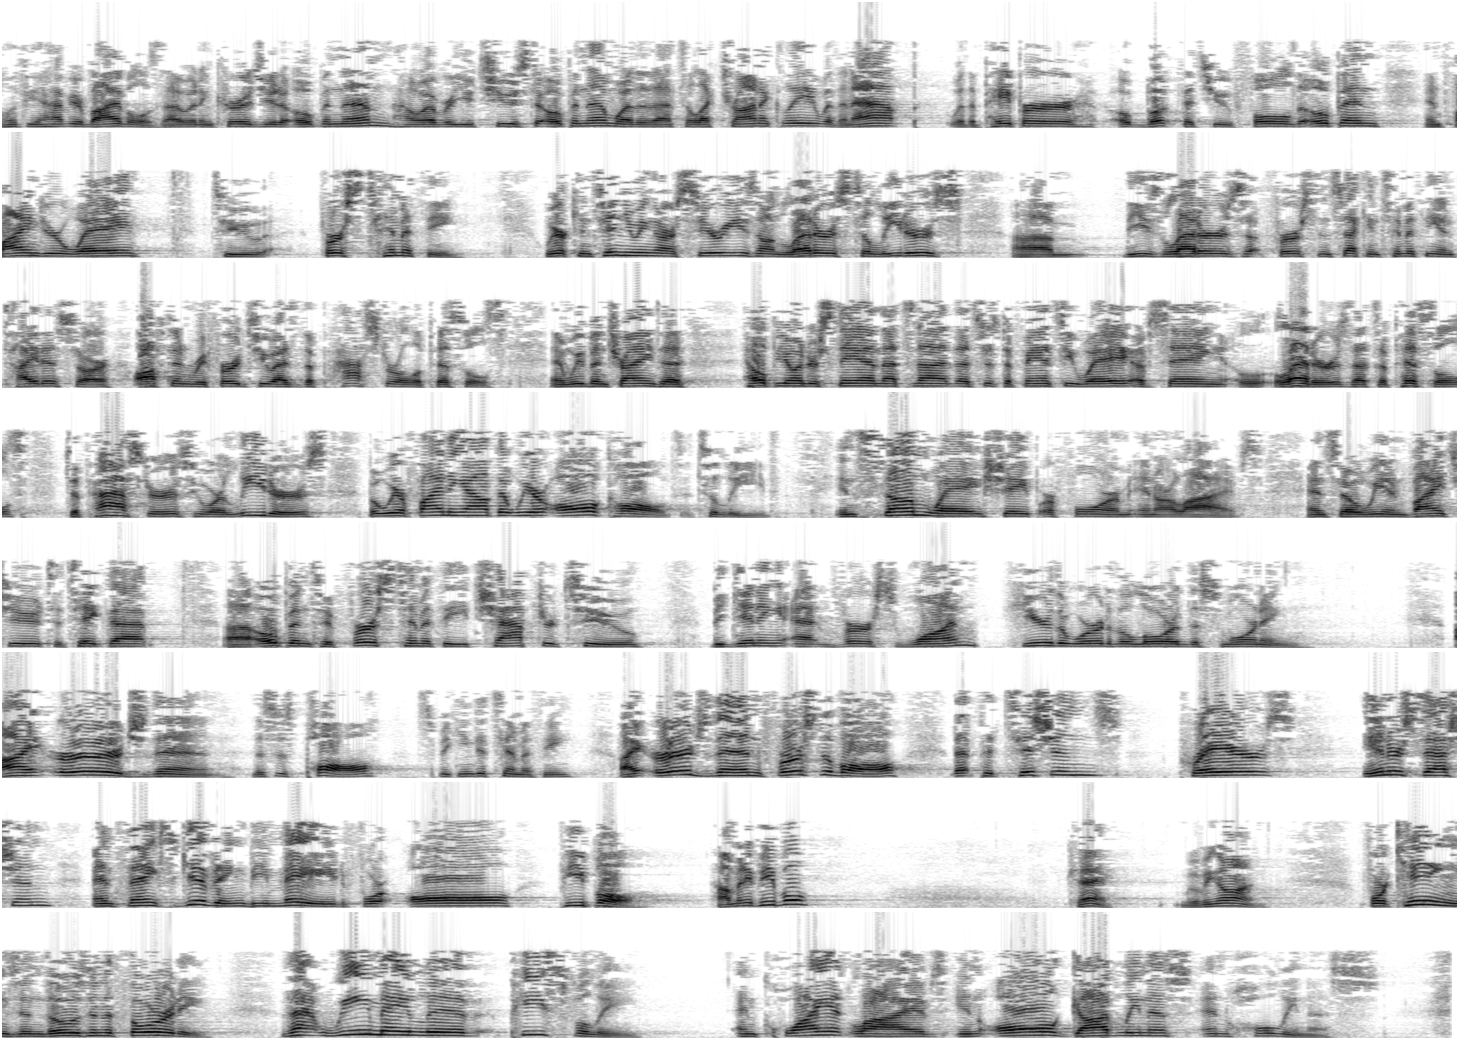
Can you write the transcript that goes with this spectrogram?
Well, if you have your Bibles, I would encourage you to open them however you choose to open them, whether that's electronically, with an app, with a paper book that you fold open, and find your way to 1 Timothy. We are continuing our series on letters to leaders. Um, these letters, 1st and 2nd Timothy and Titus, are often referred to as the pastoral epistles. And we've been trying to help you understand that's not, that's just a fancy way of saying letters, that's epistles, to pastors who are leaders, but we are finding out that we are all called to lead in some way, shape, or form in our lives. And so we invite you to take that, uh, open to 1 Timothy chapter 2, beginning at verse 1. Hear the word of the Lord this morning. I urge then, this is Paul speaking to Timothy, I urge then, first of all, that petitions, prayers, intercession, and thanksgiving be made for all people. How many people? Okay, moving on. For kings and those in authority, that we may live peacefully and quiet lives in all godliness and holiness.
